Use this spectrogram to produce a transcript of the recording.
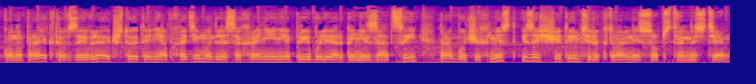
законопроектов заявляют, что это необходимо для сохранения прибыли организаций, рабочих мест и защиты интеллектуальной собственности.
